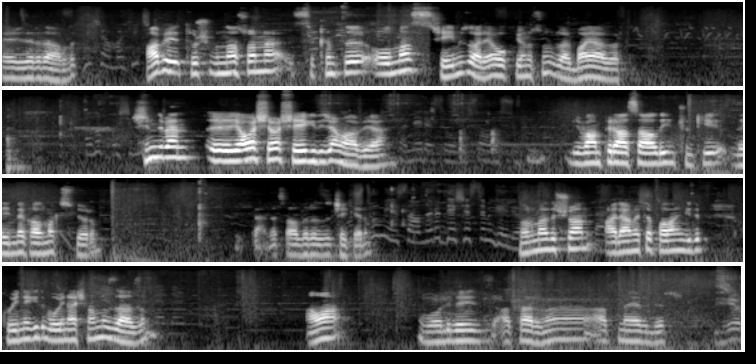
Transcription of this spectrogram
Ejder'i de aldık. Abi tuş bundan sonra sıkıntı olmaz. Şeyimiz var ya okyanusumuz var. Bayağı worth. Şimdi ben e, yavaş yavaş şeye gideceğim abi ya. Bir vampir asa alayım çünkü lane'de kalmak istiyorum. Bir tane de saldırı hızı çekerim. Normalde şu an alamete falan gidip Queen'e gidip oyun açmamız lazım. Ama Volley atar mı? Atmayabilir. Zero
